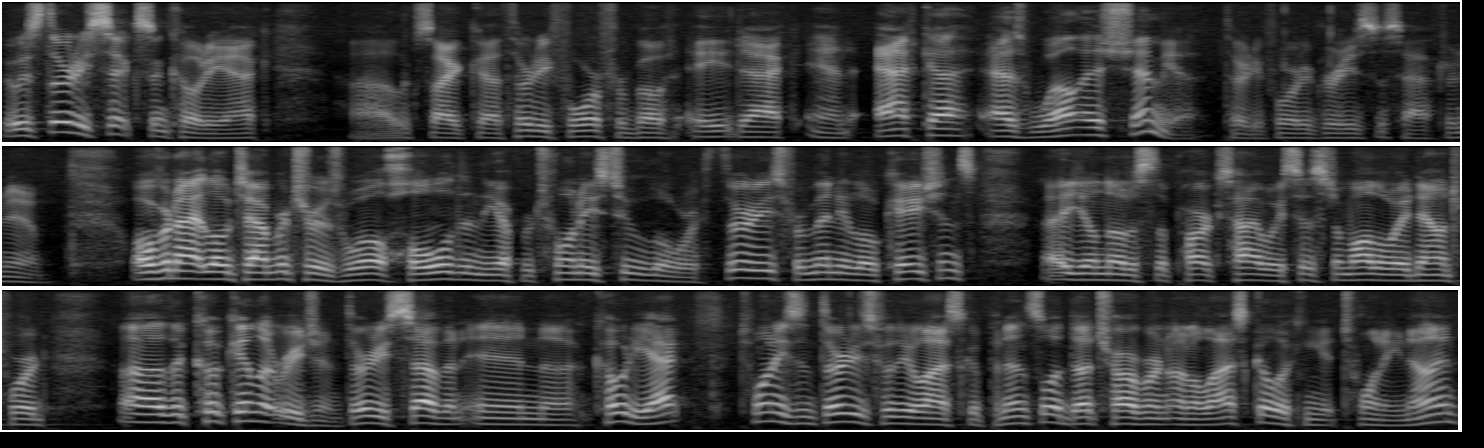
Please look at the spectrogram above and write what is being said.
It was 36 in Kodiak. Uh, looks like uh, 34 for both Adak and Atka, as well as Shemya, 34 degrees this afternoon. Overnight low temperatures will hold in the upper 20s to lower 30s for many locations. Uh, you'll notice the Parks Highway system all the way down toward uh, the Cook Inlet region, 37 in uh, Kodiak, 20s and 30s for the Alaska Peninsula, Dutch Harbor and Unalaska looking at 29.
